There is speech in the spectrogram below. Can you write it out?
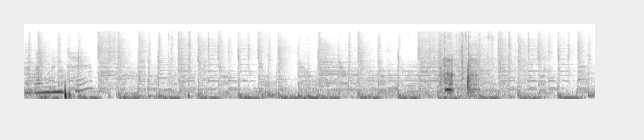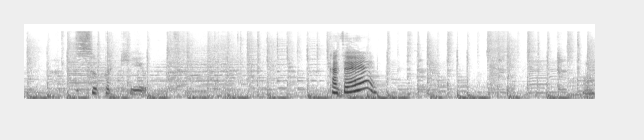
A darling cat. Super cute. Kaje. Oh,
